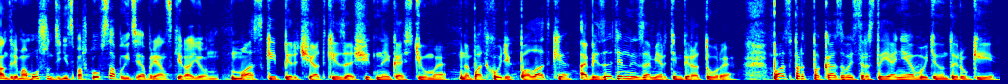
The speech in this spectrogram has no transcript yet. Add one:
Андрей Мамошин, Денис Пашков, События, Брянский район. Маски, перчатки, защитные костюмы. На подходе к палатке обязательный замер температуры. Паспорт показывать с расстояния вытянутой руки.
